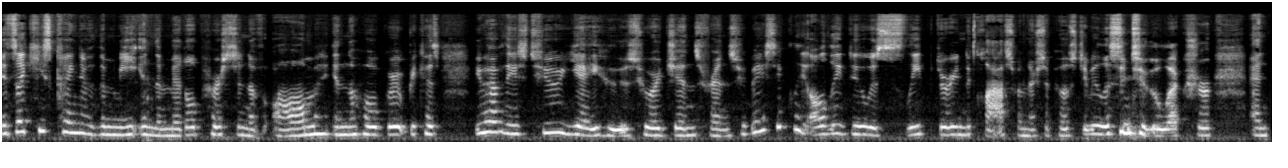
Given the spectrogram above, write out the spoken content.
It's like he's kind of the meet in the middle person of Alm in the whole group because you have these two yahoos who are Jin's friends who basically all they do is sleep during the class when they're supposed to be listening to the lecture and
